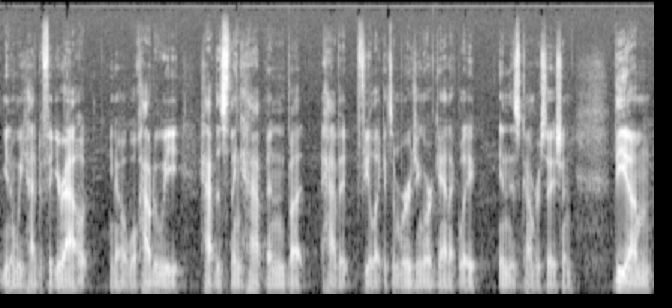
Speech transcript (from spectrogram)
you know we had to figure out, you know, well, how do we have this thing happen, but have it feel like it's emerging organically in this conversation? The um,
